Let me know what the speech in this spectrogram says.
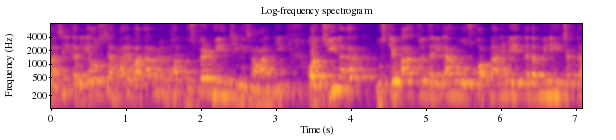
हासिल कर लिया, उससे हमारे बाज़ार में बहुत घुसपैठ हुई है चीनी सामान की। और चीन अगर उसके पास जो तरीका है, वो उसको अपनाने में एक कदम भी नहीं हिचकता।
